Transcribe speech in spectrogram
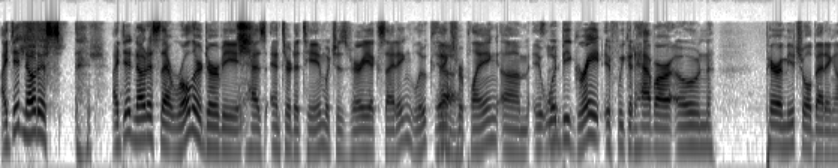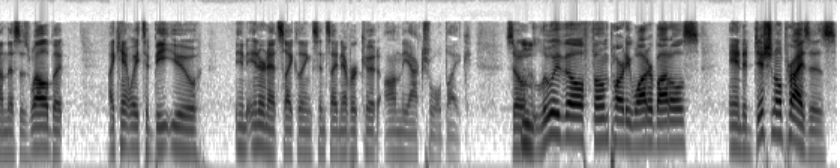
I did notice, I did notice that Roller Derby has entered a team, which is very exciting. Luke, thanks Yeah. for playing. Um, it Exciting. would be great if we could have our own parimutuel betting on this as well, but I can't wait to beat you in internet cycling since I never could on the actual bike. So Hmm. Louisville foam party water bottles and additional prizes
